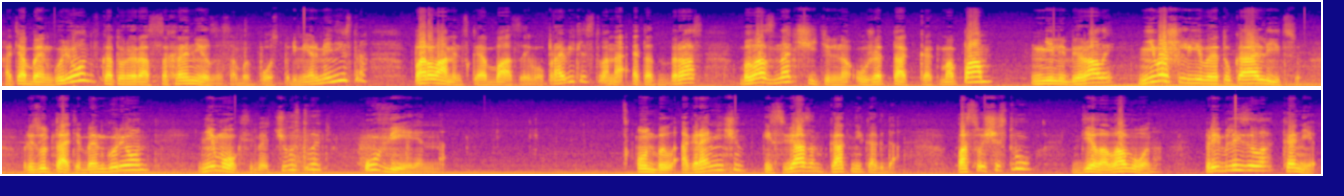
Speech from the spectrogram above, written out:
Хотя Бен-Гурион в который раз сохранил за собой пост премьер-министра, парламентская база его правительства на этот раз была значительно уже так, как Мапам, ни либералы не вошли в эту коалицию. В результате Бен-Гурион не мог себя чувствовать уверенно. Он был ограничен и связан как никогда. По существу, дело Лавона приблизило конец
